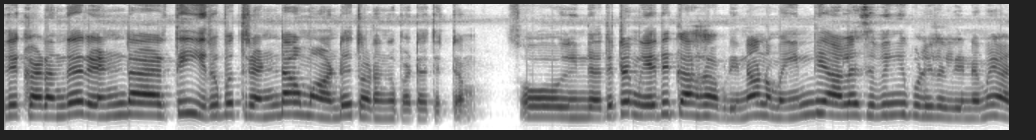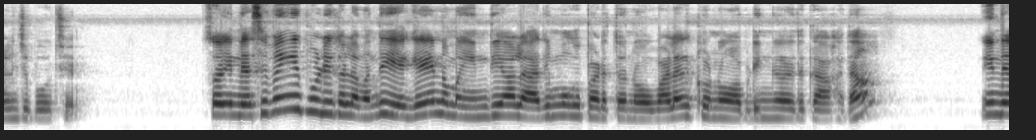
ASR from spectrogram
இது கடந்த ரெண்டாயிரத்தி இருபத்தி ரெண்டாம் ஆண்டு தொடங்கப்பட்ட திட்டம். ஸோ இந்த திட்டம் எதுக்காக அப்படின்னா நம்ம இந்தியாவில் சிவிங்கி புலிகள் இனமே அழிஞ்சு போச்சு. ஸோ இந்த சிவிங்கி புலிகளை வந்து எகைன் நம்ம இந்தியாவில் அறிமுகப்படுத்தணும் வளர்க்கணும் அப்படிங்கிறதுக்காக தான் இந்த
